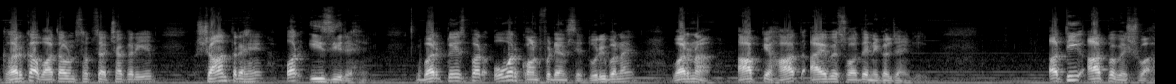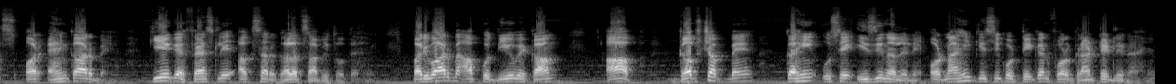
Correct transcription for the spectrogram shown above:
घर का वातावरण सबसे अच्छा करिए, शांत रहें और ईजी रहें। वर्क प्लेस पर ओवर कॉन्फिडेंस से दूरी बनाएँ, वरना आपके हाथ आए हुए सौदे निकल जाएँगे। अति आत्मविश्वास और अहंकार में किए गए फैसले अक्सर गलत साबित होते हैं। परिवार में आपको दिए हुए काम, आप गपशप में कहीं इसे इजी न लेने और ना ही किसी को टेकन फॉर ग्रांटेड लेना है।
